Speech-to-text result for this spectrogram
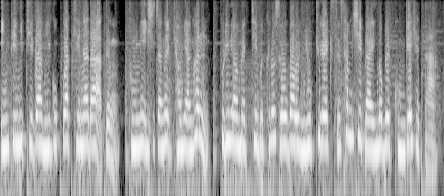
인피니티가 미국과 캐나다 등 북미 시장을 겨냥한 프리미엄 액티브 크로스오버 6QX30 라인업을 공개했다.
